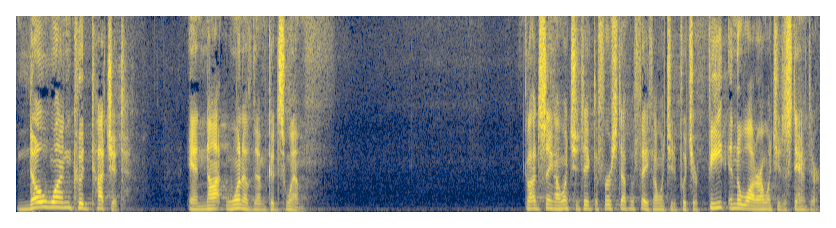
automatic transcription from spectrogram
No one could touch it, and not one of them could swim. God's saying, I want you to take the first step of faith. I want you to put your feet in the water. I want you to stand there.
